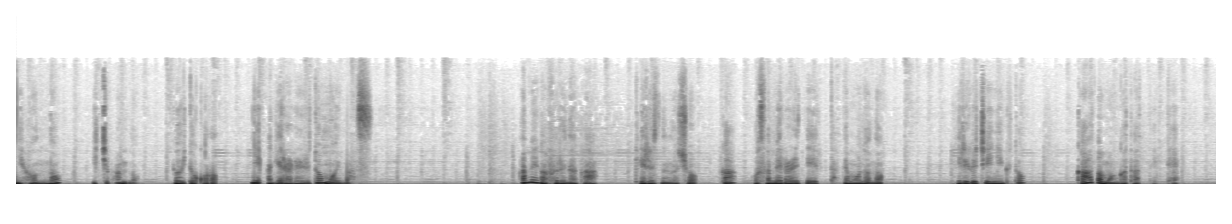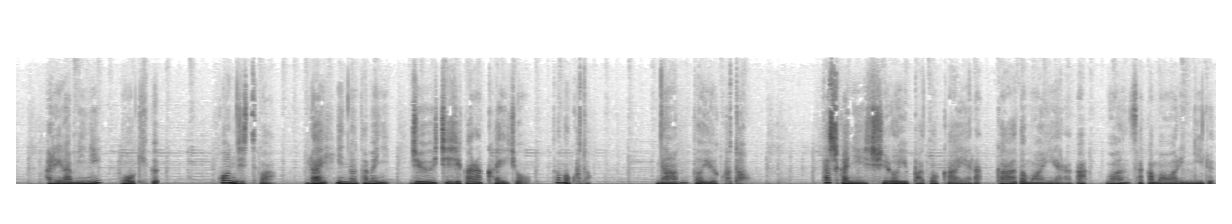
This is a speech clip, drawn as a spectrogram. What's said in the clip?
日本の一番の良いところに挙げられると思います。雨が降る中、ケルズの書が収められている建物の入り口に行くとガードマンが立っていて、張り紙に大きく、本日は来賓のために11時から会場とのこと。なんということ。確かに白いパトカーやらガードマンやらがわんさか周りにいる。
